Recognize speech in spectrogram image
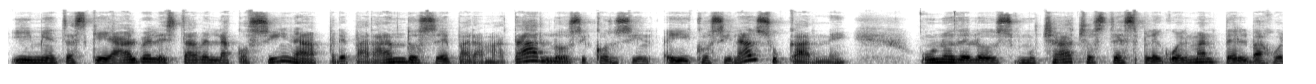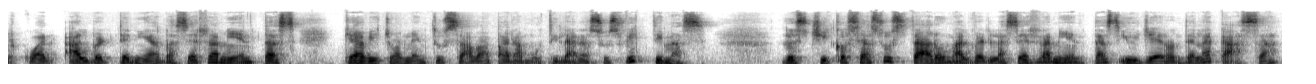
Y mientras que Albert estaba en la cocina preparándose para matarlos y, cocinar su carne, uno de los muchachos desplegó el mantel bajo el cual Albert tenía las herramientas que habitualmente usaba para mutilar a sus víctimas. Los chicos se asustaron al ver las herramientas y huyeron de la casa,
